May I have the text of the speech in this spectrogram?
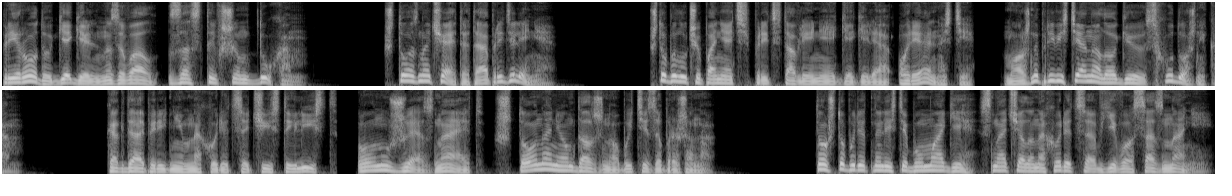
Природу Гегель называл «застывшим духом». Что означает это определение? Чтобы лучше понять представление Гегеля о реальности, можно привести аналогию с художником. Когда перед ним находится чистый лист, он уже знает, что на нем должно быть изображено. То, что будет на листе бумаги, сначала находится в его сознании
